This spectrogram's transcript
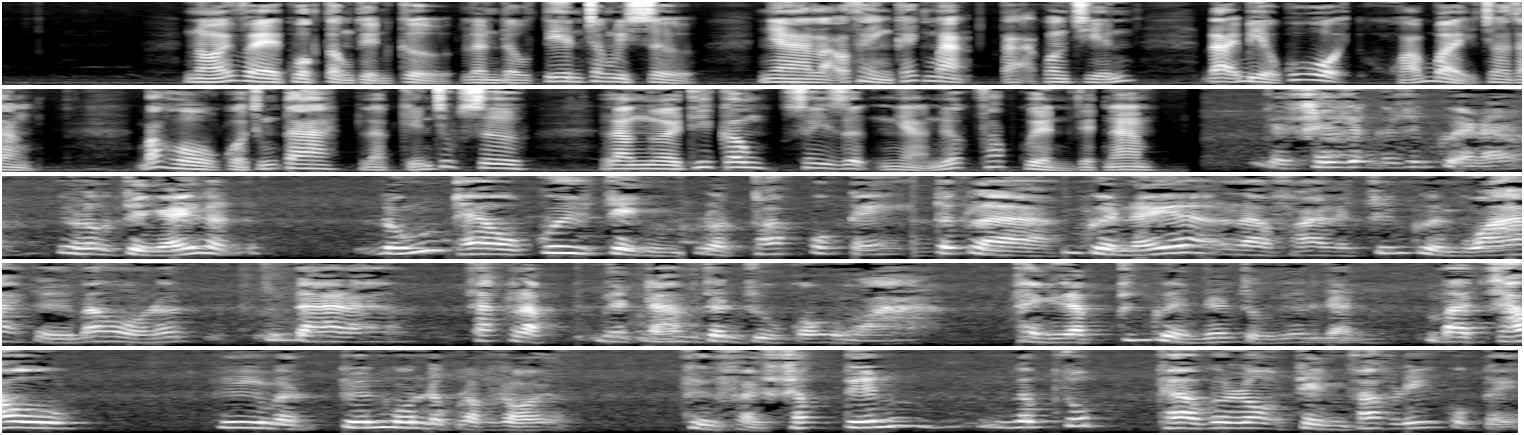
Nói về cuộc tổng tuyển cử lần đầu tiên trong lịch sử, nhà lão thành cách mạng Tạ Quang Chiến, đại biểu Quốc hội khóa 7 cho rằng Bác Hồ của chúng ta là kiến trúc sư, là người thi công xây dựng nhà nước pháp quyền Việt Nam. Để xây dựng cái chính quyền này, cái lộ trình ấy là đúng theo quy trình luật pháp quốc tế. Tức là chính quyền đấy là phải là chính quyền của ai? Thì bác Hồ nó chúng ta đã xác lập Việt Nam Dân Chủ Cộng Hòa, thành lập chính quyền dân chủ nhân dân. Mà sau khi mà tuyên ngôn độc lập rồi thì phải xúc tiến gấp rút theo cái lộ trình pháp lý quốc tế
